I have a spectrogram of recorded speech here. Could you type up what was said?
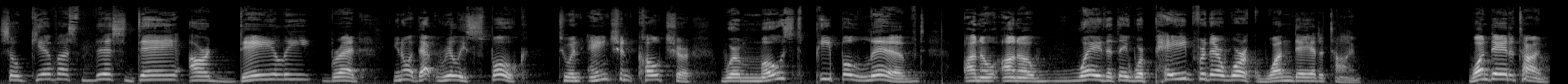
So give us this day our daily bread. You know what? That really spoke to an ancient culture where most people lived on a, on a way that they were paid for their work one day at a time. One day at a time.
